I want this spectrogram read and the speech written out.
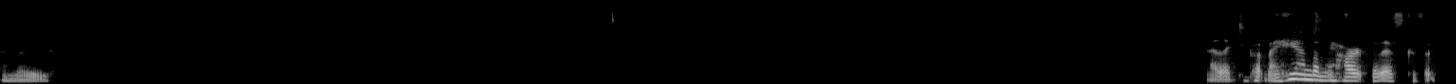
and relief. I like to put my hand on my heart for this because it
